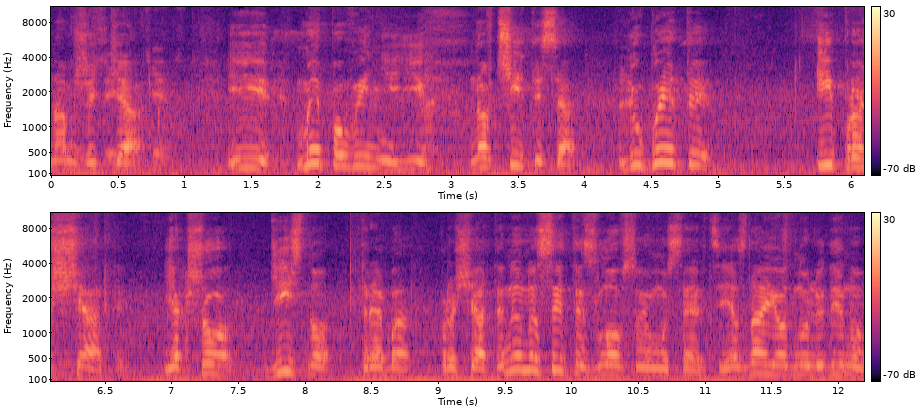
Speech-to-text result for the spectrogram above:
нам життя. І ми повинні їх навчитися любити і прощати. якщо дійсно треба прощати, не носити зло в своєму серці. Я знаю одну людину,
